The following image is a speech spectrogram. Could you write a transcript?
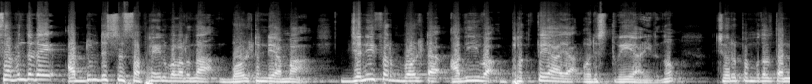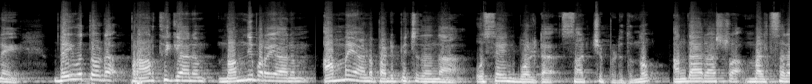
സെവന്ത് ഡേ അഡ്വന്റിസ്റ്റ് സഭയിൽ വളർന്ന ബോൾട്ടിന്റെ അമ്മ ജെനിഫർ ബോൾട്ട് അതീവ ഭക്തയായ ഒരു സ്ത്രീയായിരുന്നു. ചെറുപ്പം മുതൽ തന്നെ ദൈവത്തോട് പ്രാർത്ഥിക്കാനും നന്ദി പറയാനും അമ്മയാണ് പഠിപ്പിച്ചതെന്ന് ഉസൈൻ ബോൾട്ട് സാക്ഷ്യപ്പെടുത്തുന്നു. അന്താരാഷ്ട്ര മത്സര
